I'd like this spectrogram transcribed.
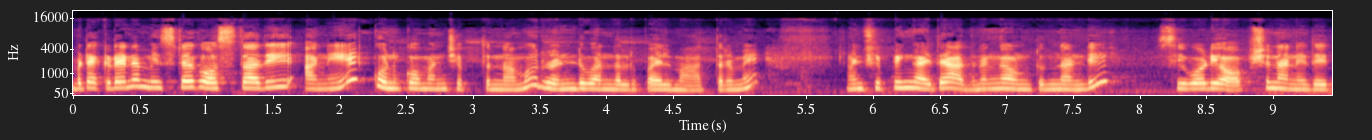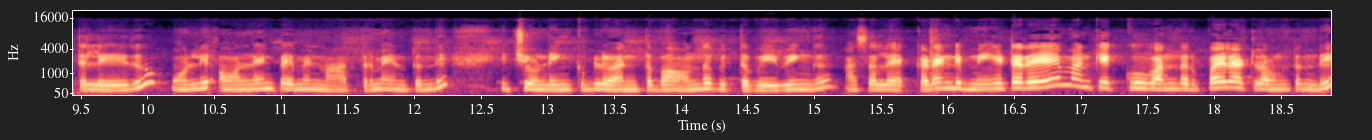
బట్ ఎక్కడైనా మిస్టేక్ వస్తుంది అనే కొనుక్కోమని చెప్తున్నాము. రెండు వందల రూపాయలు మాత్రమే. అండ్ షిప్పింగ్ అయితే అదనంగా ఉంటుందండి. సిఓడి ఆప్షన్ అనేది అయితే లేదు. ఓన్లీ ఆన్లైన్ పేమెంట్ మాత్రమే ఉంటుంది. ఇది చూడండి ఇంక్ బ్లూ ఎంత బాగుందో విత్ వీవింగ్. అసలు ఎక్కడండి? మీటరే మనకి ఎక్కువ వంద రూపాయలు అట్లా ఉంటుంది.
